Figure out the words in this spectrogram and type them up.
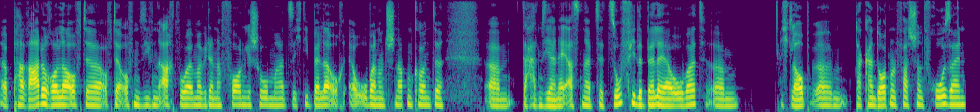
äh, Paraderolle auf der, auf der offensiven Acht, wo er immer wieder nach vorn geschoben hat, sich die Bälle auch erobern und schnappen konnte. Ähm, da hatten sie ja in der ersten Halbzeit so viele Bälle erobert. Ähm, ich glaube, ähm, da kann Dortmund fast schon froh sein,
